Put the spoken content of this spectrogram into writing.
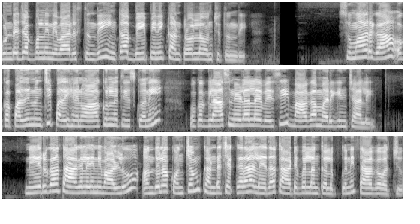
గుండె జబ్బుల్ని నివారిస్తుంది ఇంకా బీపీని కంట్రోల్లో ఉంచుతుంది. సుమారుగా ఒక పది నుంచి పదిహేను ఆకుల్ని తీసుకొని ఒక గ్లాసు నీళ్ళలో వేసి బాగా మరిగించాలి. నేరుగా తాగలేని వాళ్ళు అందులో కొంచెం కండ చక్కెర లేదా తాటిబెల్లం కలుపుకొని తాగవచ్చు.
